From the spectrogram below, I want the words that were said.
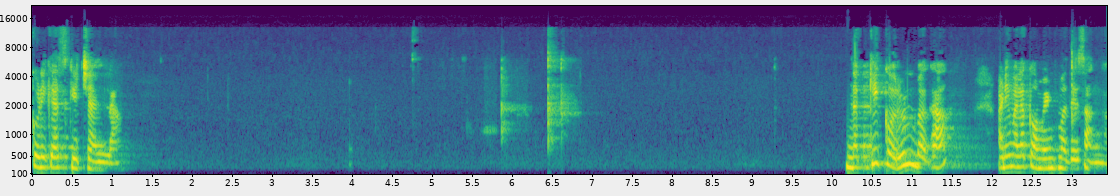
कुणिकास किचनला नक्की करून बघा आणि मला कमेंटमध्ये सांगा.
